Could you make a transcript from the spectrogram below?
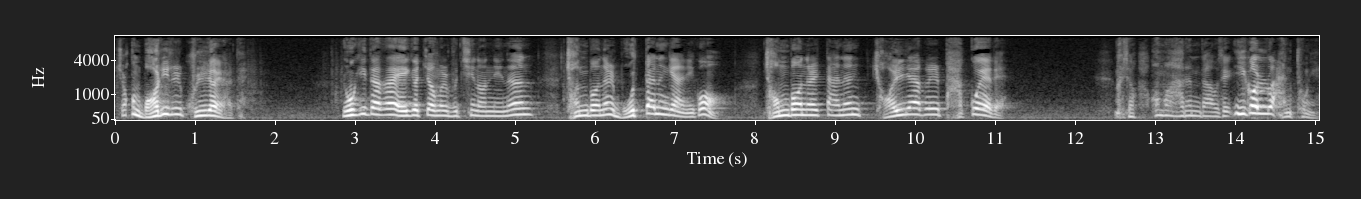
조금 머리를 굴려야 돼. 여기다가 애교점을 붙인 언니는 전번을 못 따는 게 아니고 전번을 따는 전략을 바꿔야 돼. 그죠? 어머 아름다우세요. 이걸로 안 통해.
